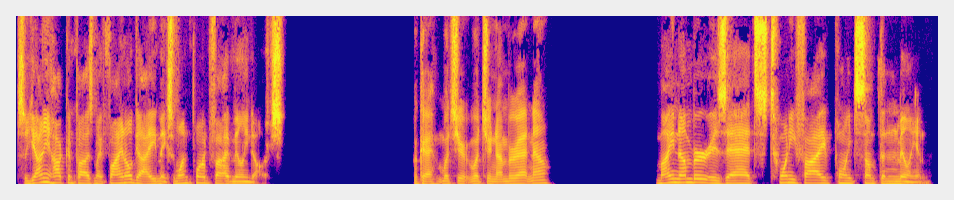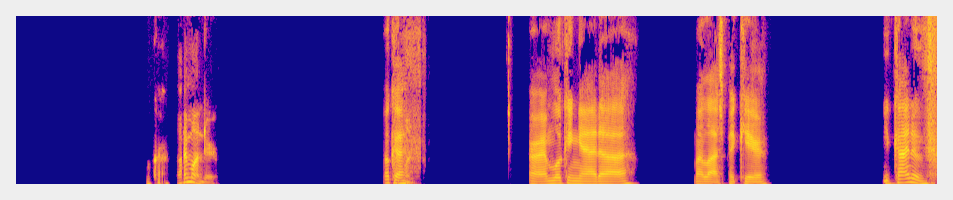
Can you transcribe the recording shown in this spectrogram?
So Jani Hakanpää is my final guy. He makes one point five million dollars. Okay, what's your what's your number at now? My number is at twenty five point something million. Okay. I'm under. Okay. I'm under. All right, I'm looking at uh my last pick here. You kind of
